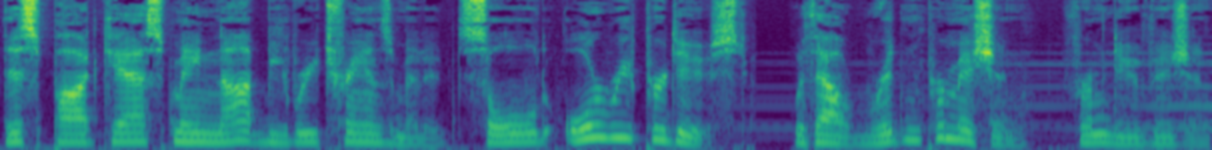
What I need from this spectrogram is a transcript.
This podcast may not be retransmitted, sold, or reproduced without written permission from New Vision.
